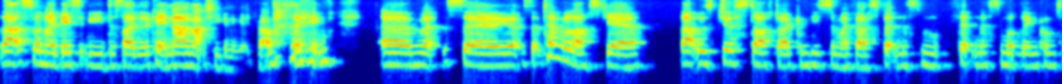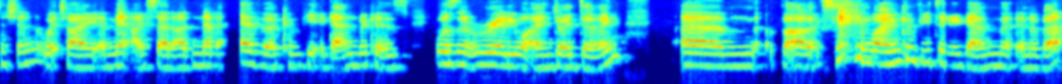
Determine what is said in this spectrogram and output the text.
that's when I basically decided, okay, now I'm actually going to go traveling. um, so September last year, that was just after I competed in my first fitness fitness modeling competition, which I admit I said I'd never ever compete again because it wasn't really what I enjoyed doing. Um, but I'll explain why I'm competing again in a bit.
